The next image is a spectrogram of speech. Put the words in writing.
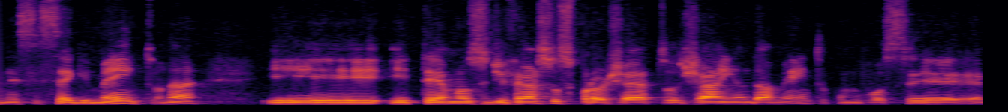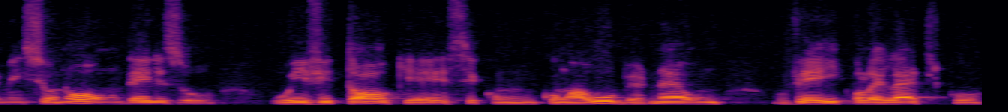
nesse segmento, né? E, e, temos diversos projetos já em andamento, como você mencionou, um deles o, o eVTOL, que é esse com, com a Uber, né? um, um veículo elétrico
